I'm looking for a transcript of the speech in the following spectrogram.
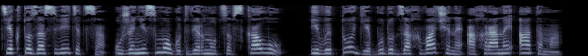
Те, кто засветится, уже не смогут вернуться в скалу и в итоге будут захвачены охраной атома.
